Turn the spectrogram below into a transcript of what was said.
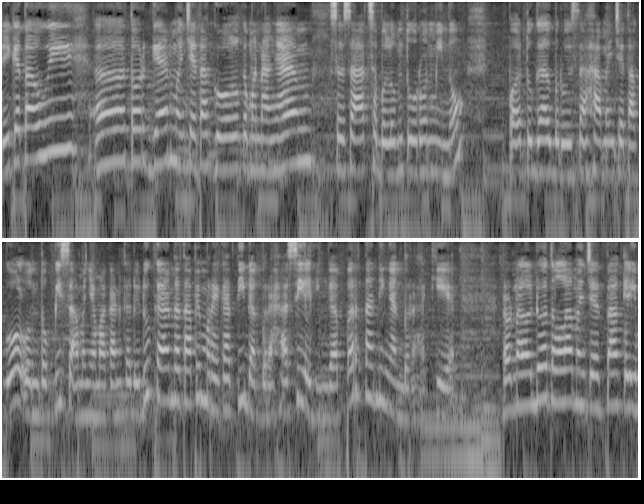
Diketahui uh, Torgan mencetak gol kemenangan sesaat sebelum turun minum. Portugal berusaha mencetak gol untuk bisa menyamakan kedudukan tetapi mereka tidak berhasil hingga pertandingan berakhir. Ronaldo telah mencetak 5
